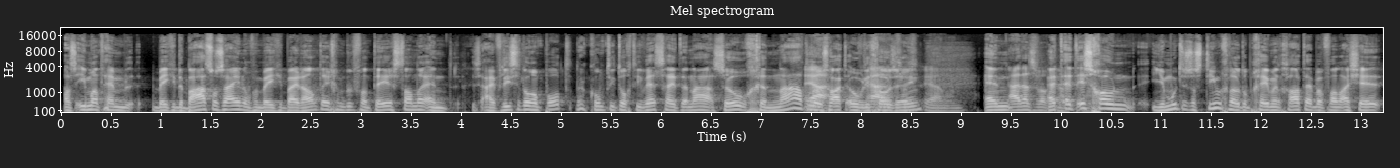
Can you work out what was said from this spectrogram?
als iemand hem een beetje de baas wil zijn... of een beetje bij de hand tegen hem doet van de tegenstander... en hij verliest er door een pot... dan komt hij toch die wedstrijd daarna zo genadeloos hard over die Ja, gozer heen. Ja. En ja, dat is wel het, knap. het is gewoon... Je moet dus als teamgenoot op een gegeven moment gehad hebben... van als je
